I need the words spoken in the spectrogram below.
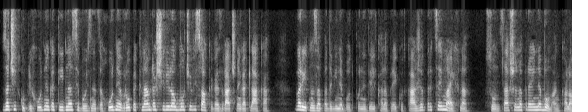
V začetku prihodnjega tedna se bo iznad zahodne Evrope k nam razširilo območje visokega zračnega tlaka. Verjetnost za padavine bo od ponedeljka naprej, kot kaže, precej majhna. Sonca še naprej ne bo manjkalo.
